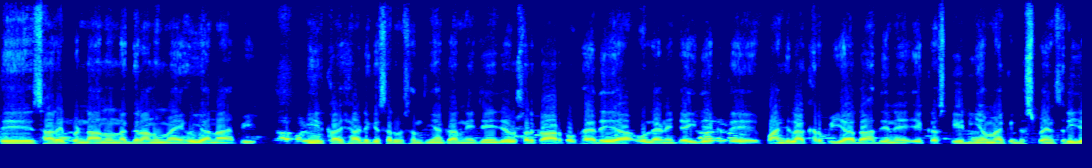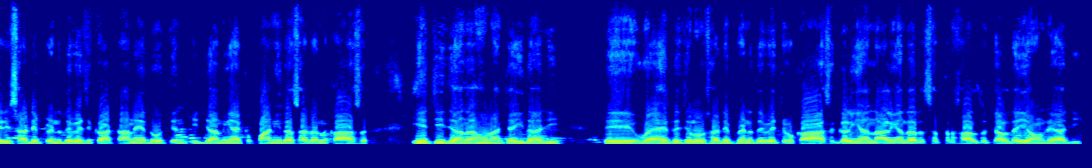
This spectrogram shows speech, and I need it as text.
ਤੇ ਸਾਰੇ ਪਿੰਡਾਂ ਨੂੰ, ਨਗਰਾਂ ਨੂੰ ਮੈਂ ਇਹੋ ਹੀ ਆਨਾ ਵੀ ਈਰਖਾ ਛੱਡ ਕੇ ਸਰਬਸੰਮਤੀਆਂ ਕਰਨੀਆਂ ਚਾਹੀਦੀਆਂ। ਜੋ ਸਰਕਾਰ ਤੋਂ ਫਾਇਦੇ ਆ, ਉਹ ਲੈਣੇ ਚਾਹੀਦੇ। ਇੱਕ ਤੇ 5 ਲੱਖ ਰੁਪਈਆ ਦੱਸਦੇ ਨੇ, ਇੱਕ ਸਟੇਡੀਅਮ ਹੈ ਇੱਕ ਡਿਸਪੈਂਸਰੀ ਜਿਹੜੀ ਸਾਡੇ ਪਿੰਡ ਦੇ ਵਿੱਚ ਘਾਟਾਂ ਨੇ, ਦੋ ਤਿੰਨ ਚੀਜ਼ਾਂ ਦੀਆਂ, ਇੱਕ ਪਾਣੀ ਦਾ ਸਾਡਾ ਨਿਕਾਸ, ਇਹ ਚੀਜ਼ਾਂ ਦਾ ਹੋਣਾ ਚਾਹੀਦਾ ਜੀ। ਤੇ ਵੈਸੇ ਤੇ ਚਲੋ ਸਾਡੇ ਪਿੰਡ ਦੇ ਵਿੱਚ ਵਿਕਾਸ ਗਲੀਆਂ ਨਾਲੀਆਂ ਦਾ ਤਾਂ 70 ਸਾਲ ਤੋਂ ਚੱਲਦਾ ਹੀ ਆਉਣ ਡਿਆ ਜੀ।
